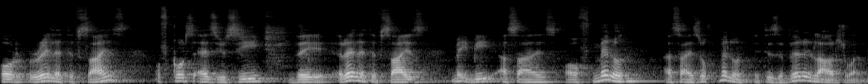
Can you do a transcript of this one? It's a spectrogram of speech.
or relative size? Of course, as you see, the relative size may be a size of melon, a size of melon. It is a very large one.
